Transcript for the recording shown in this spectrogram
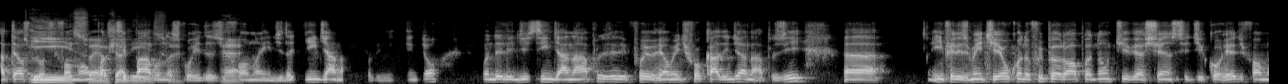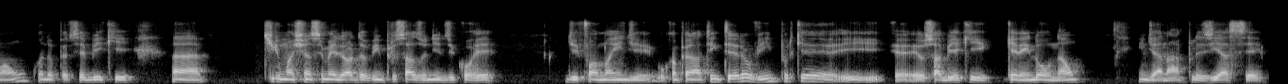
até os pilotos isso, de Fórmula 1 é, participavam nas é. corridas de é. Fórmula Indy, de Indianápolis. Então, quando ele disse Indianápolis, ele foi realmente focado em Indianápolis. E uh, Infelizmente, eu, quando eu fui para a Europa, não tive a chance de correr de Fórmula 1. Quando eu percebi que uh, tinha uma chance melhor de eu vir para os Estados Unidos e correr de Fórmula Indy o campeonato inteiro, eu vim porque e, é, eu sabia que, querendo ou não, Indianápolis ia ser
